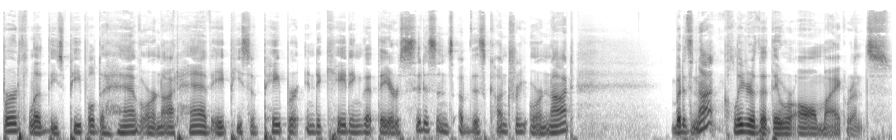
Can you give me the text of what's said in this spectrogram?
birth led these people to have or not have a piece of paper indicating that they are citizens of this country or not, but it's not clear that they were all migrants.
